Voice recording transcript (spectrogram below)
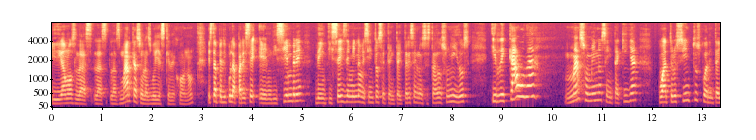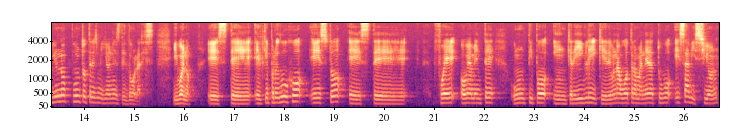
y digamos las, las, marcas o las huellas que dejó. ¿no? Esta película aparece en diciembre 26 de 1973 en los Estados Unidos y recauda más o menos en taquilla 441.3 millones de dólares. Y bueno, este, el que produjo esto este, fue obviamente un tipo increíble y que de una u otra manera tuvo esa visión,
